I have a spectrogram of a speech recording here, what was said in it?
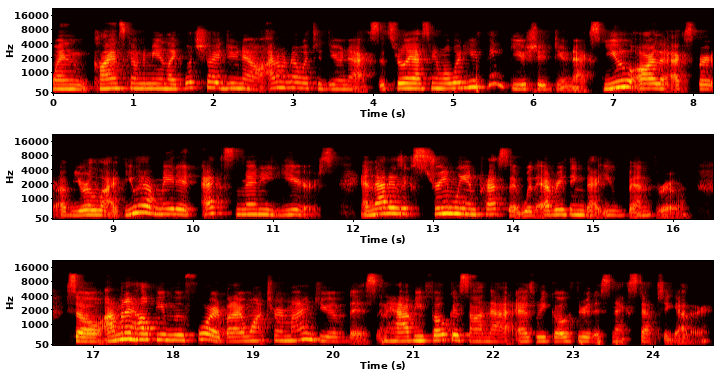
when clients come to me and like what should i do now? I don't know what to do next. It's really asking well what do you think you should do next? You are the expert of your life. You have made it x many years and that is extremely impressive with everything that you've been through. So i'm going to help you move forward but i want to remind you of this and have you focus on that as we go through this next step together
